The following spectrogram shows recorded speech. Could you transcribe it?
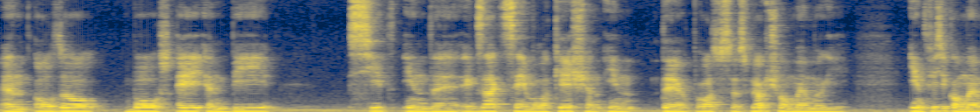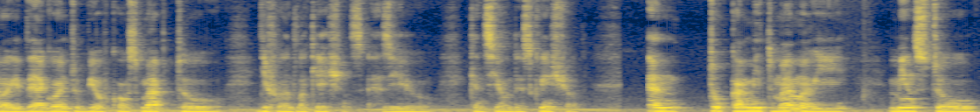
And although both a and b sit in the exact same location in their processes, virtual memory, in physical memory they are going to be of course mapped to different locations as you can see on the screenshot. And to commit memory means to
